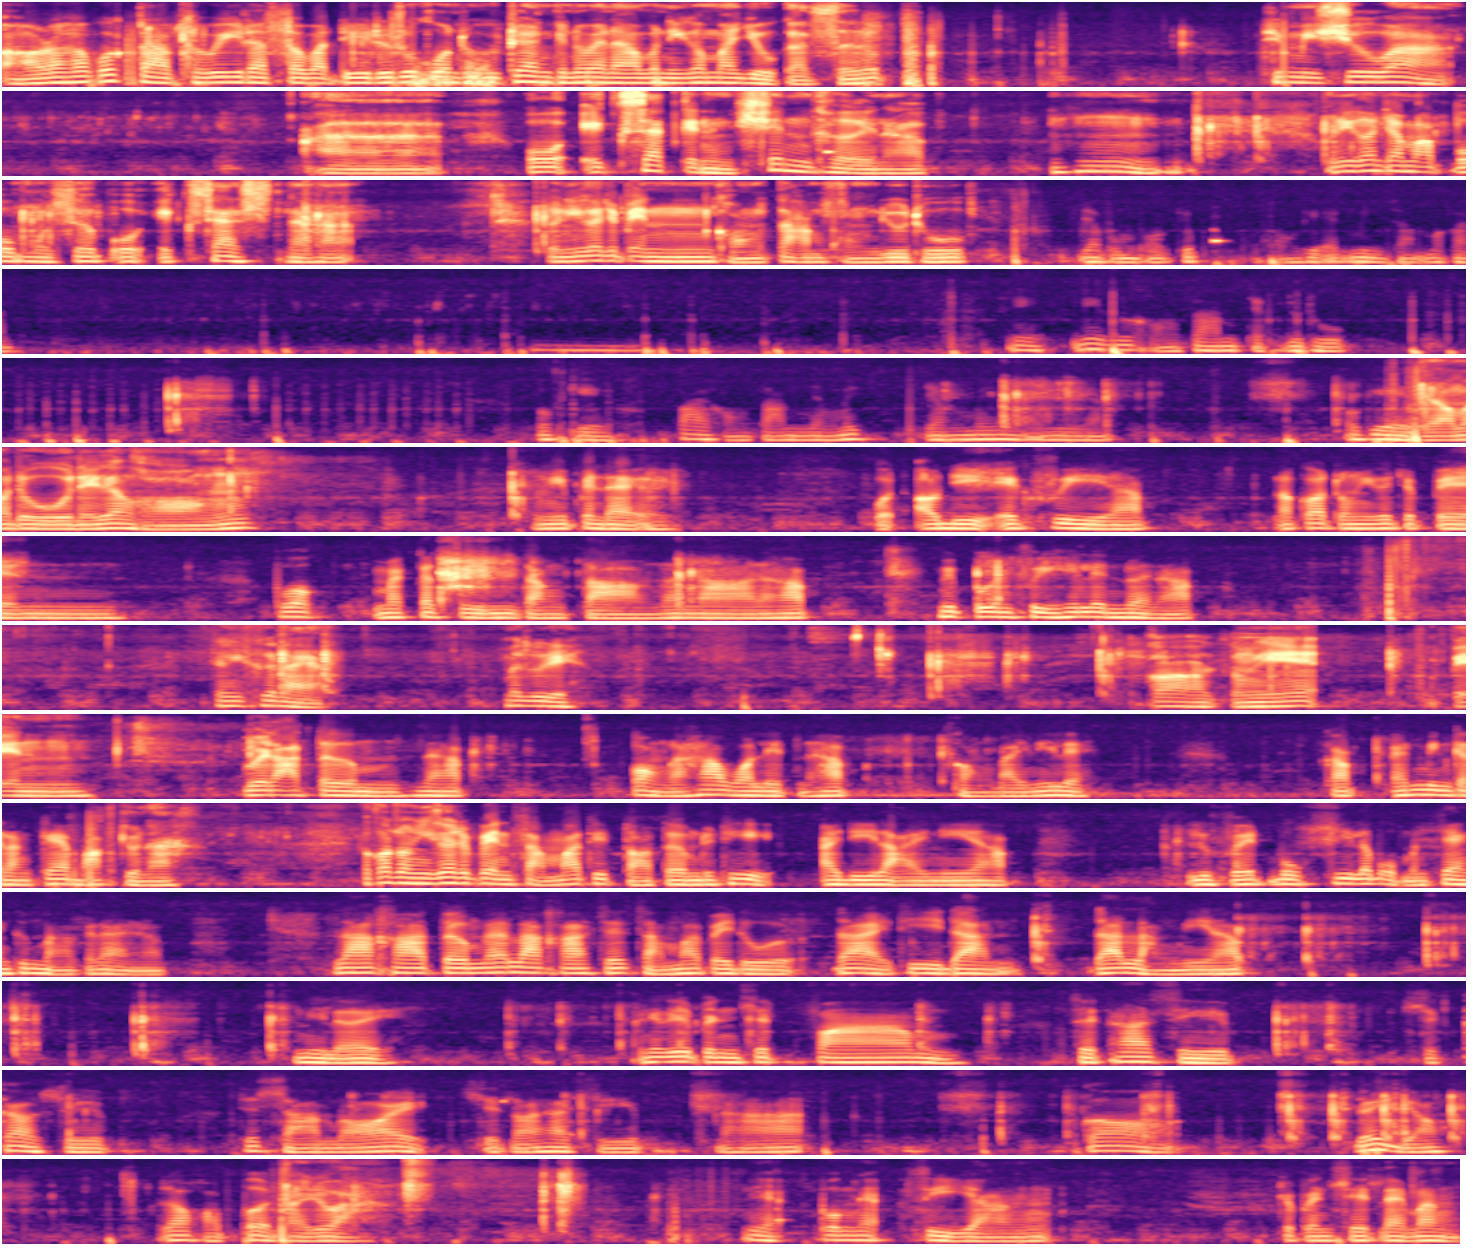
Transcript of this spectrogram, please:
เอาละครับก็กราบสวีดัสสวัสดีทุกๆคนทุกท่านกันด้วยนะ วันนี้ก็มาอยู่กับเซิร์ฟที่มีชื่อว่าอ่า OXZ กันอย่างเช่นเคยนะครับวันนี้ก็จะมาโปรโมทเซิร์ฟ OXZ นะฮะตัวนี้ก็จะเป็นของตามของ YouTube เดี๋ยวผมขอเก็บของที่แอดมินจำมากันนี่นี่คือของตามจาก YouTube โอเค ป้ายของตามยังไม่ยังไม่น่ามีนะโอเค เดี๋ยวเรามาดูในเรื่องของ ตรงนี้เป็นไดเอ่ย กดเอา DX free นะครับ แล้วก็ตรงนี้ก็จะเป็นพวกแมกกาซีนต่างๆ นานานะครับ มีปืนฟรีให้เล่นด้วยนะครับตรงนี้คืออะไรอะ ไม่รู้ดิ ก็ตรงนี้เป็นเวลาเติมนะครับ กล่องละห้าวอลเล็ตนะครับ กล่องใบนี้เลย กับแอดมินกำลังแก้บั๊กอยู่นะ แล้วก็ตรงนี้ก็จะเป็นสามารถติดต่อเติมได้ที่ ID ไลน์นี้นะครับ หรือ Facebook ที่ระบบมันแจ้งขึ้นมาก็ได้นะครับ ราคาเติมและราคาเซตสามารถไปดูได้ที่ด้านด้านหลังนี้นะครับ นี่เลย อันนี้ก็จะเป็นเซตฟาร์ม เซตห้าสิบเซตเก้าสิบเซตสามร้อย เซตร้อยห้าสิบนะฮะ ก็เดี๋ยวเดี๋ยว เราขอเปิดหน่อยดีกว่า เนี่ย พวกเนี้ยสี่อย่าง จะเป็นเซตอะไรมั่ง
